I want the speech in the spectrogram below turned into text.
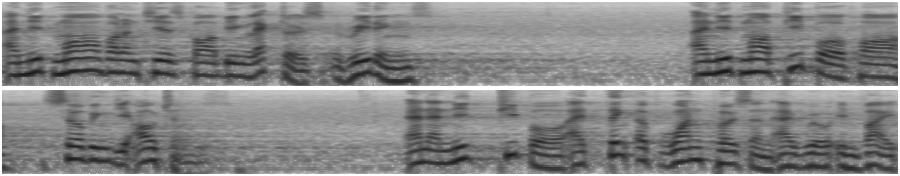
I need more volunteers for being lectors, readings. I need more people for serving the altars. And I need people, I think of one person I will invite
